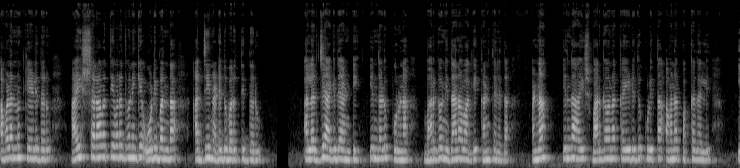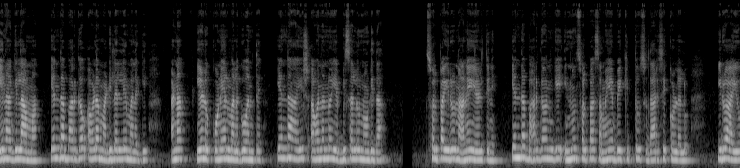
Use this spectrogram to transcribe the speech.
ಅವಳನ್ನು ಕೇಳಿದರು. ಆಯುಷ್ ಶರಾವತಿಯವರ ಧ್ವನಿಗೆ ಓಡಿಬಂದ. ಅಜ್ಜಿ ನಡೆದು ಬರುತ್ತಿದ್ದರು. ಅಲರ್ಜಿ ಆಗಿದೆ ಆಂಟಿ, ಎಂದಳು ಪೂರ್ಣ. ಭಾರ್ಗವ್ ನಿಧಾನವಾಗಿ ಕಣ್ತೆರೆದ ಅಣ್ಣ, ಎಂದ ಆಯುಷ್ ಭಾರ್ಗವನ ಕೈ ಹಿಡಿದು ಕುಳಿತ ಅವನ ಪಕ್ಕದಲ್ಲಿ. ಏನಾಗಿಲ್ಲ ಅಮ್ಮ, ಎಂದ ಭಾರ್ಗವ್ ಅವಳ ಮಡಿಲಲ್ಲೇ ಮಲಗಿ. ಅಣ್ಣ, ಏಳು, ಕೋಣೆಯಲ್ಲಿ ಮಲಗುವಂತೆ, ಎಂದ ಆಯುಷ್ ಅವನನ್ನು ಎಬ್ಬಿಸಲು ನೋಡಿದ. ಸ್ವಲ್ಪ ಇರು, ನಾನೇ ಹೇಳ್ತೀನಿ ಎಂದ ಭಾರ್ಗವನಿಗೆ ಇನ್ನೂ ಸ್ವಲ್ಪ ಸಮಯ ಬೇಕಿತ್ತು ಸುಧಾರಿಸಿಕೊಳ್ಳಲು. ಇರು ಆಯು,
